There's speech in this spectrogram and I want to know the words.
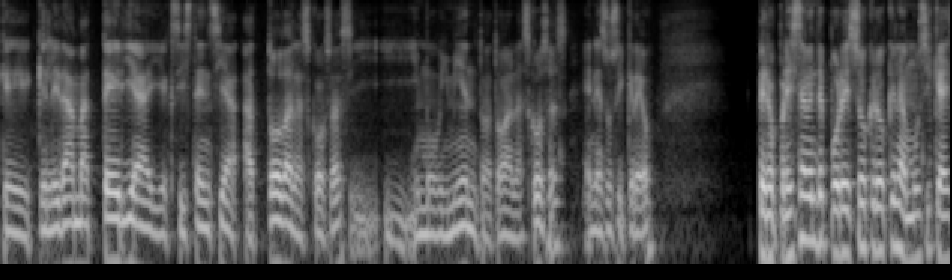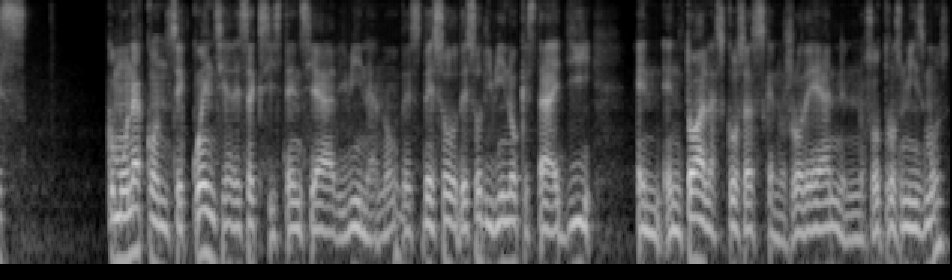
que, le da materia y existencia a todas las cosas y movimiento a todas las cosas, en eso sí creo. Pero precisamente por eso creo que la música es como una consecuencia de esa existencia divina, ¿no? De, eso, de eso divino que está allí en, todas las cosas que nos rodean, en nosotros mismos,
